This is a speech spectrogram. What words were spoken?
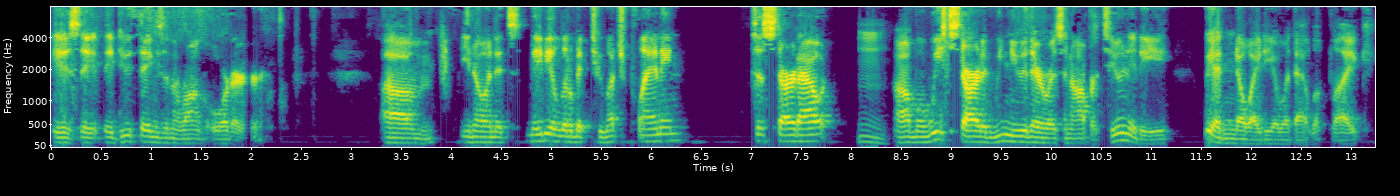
is they they do things in the wrong order. Um, you know, and it's maybe a little bit too much planning. to start out. Mm. Um, when we started, we knew there was an opportunity. We had no idea what that looked like.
